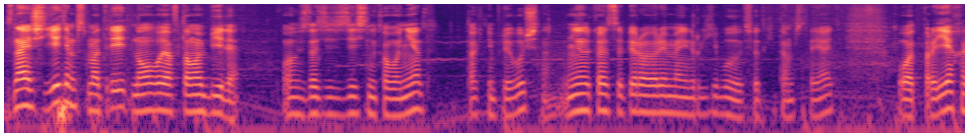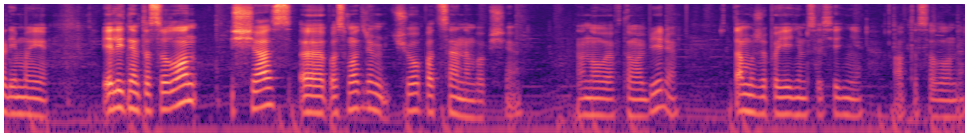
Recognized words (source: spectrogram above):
Знаешь, едем смотреть новые автомобили. Вот, кстати, здесь никого нет, так непривычно. Мне кажется, первое время игроки будут все-таки там стоять. Вот, проехали мы элитный автосалон. Сейчас э, посмотрим, что по ценам вообще на новые автомобили. Там уже поедем в соседние автосалоны.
